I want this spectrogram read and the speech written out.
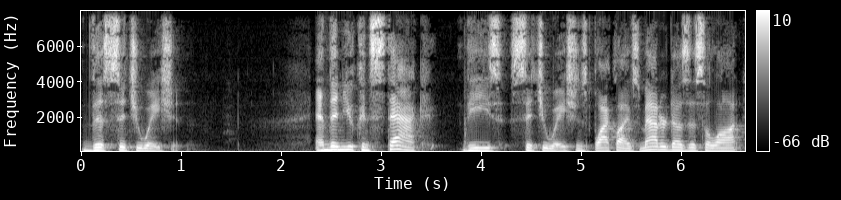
this situation, and then you can stack these situations. Black Lives Matter does this a lot.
